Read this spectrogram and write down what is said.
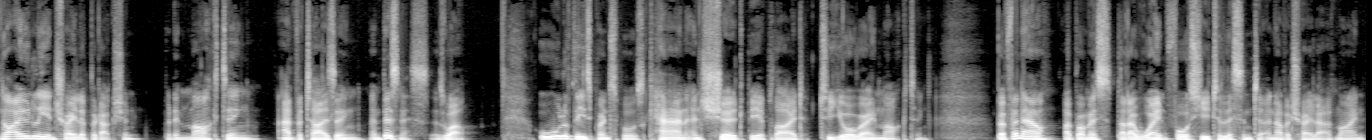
not only in trailer production, but in marketing, advertising, and business as well. All of these principles can and should be applied to your own marketing. But for now, I promise that I won't force you to listen to another trailer of mine,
